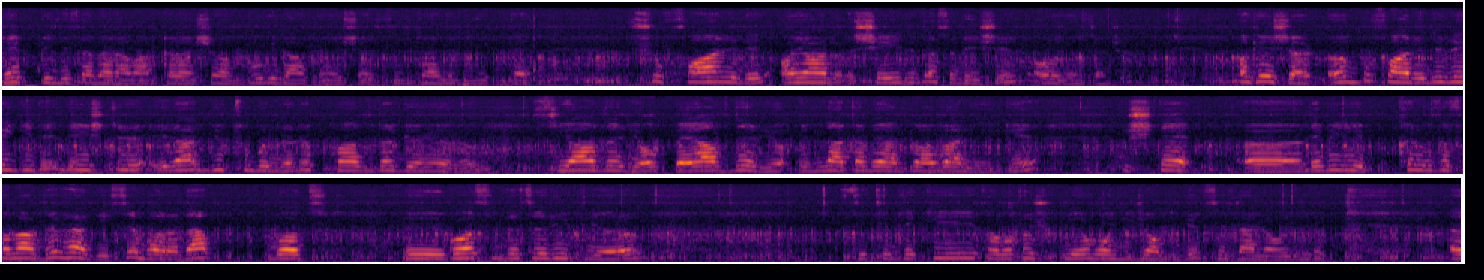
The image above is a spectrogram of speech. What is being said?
Hepinize merhaba arkadaşlar. Bugün arkadaşlar sizlerle birlikte şu farenin ayar şeyini nasıl değişir onu göstereceğim. Arkadaşlar e, bu farenin rengini değiştiren youtuberları fazla görüyorum. Siyahdır yok, beyazdır yok. Zaten beyaz normal rengi. İşte e, ne bileyim kırmızı falandır. Her neyse bu arada bot e, Goa simülatörü yüklüyorum. Steam'deki tabaka yüklüyorum oynayacağım bugün sizlerle oynayalım. Ee,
